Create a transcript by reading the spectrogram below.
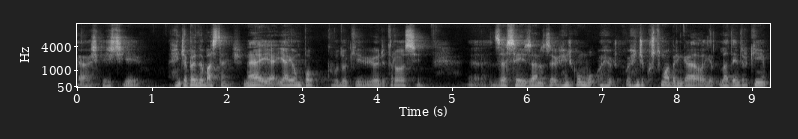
Eu acho que a gente, a gente aprendeu bastante, né? E, e aí um pouco do que o Yuri trouxe, 16 anos, a gente, como, a gente costuma brincar lá dentro que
